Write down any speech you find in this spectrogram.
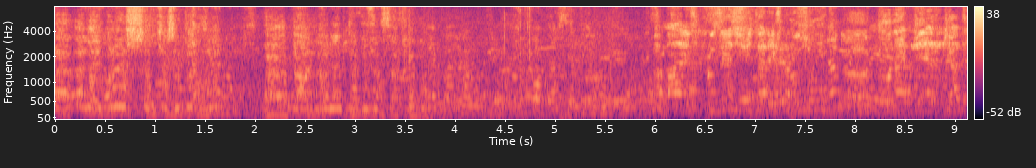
à, à l'œil gauche que j'ai perdu euh, par une grenade de désencerclement. Ça m'a explosé suite à l'explosion d'une euh, grenade PR4.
